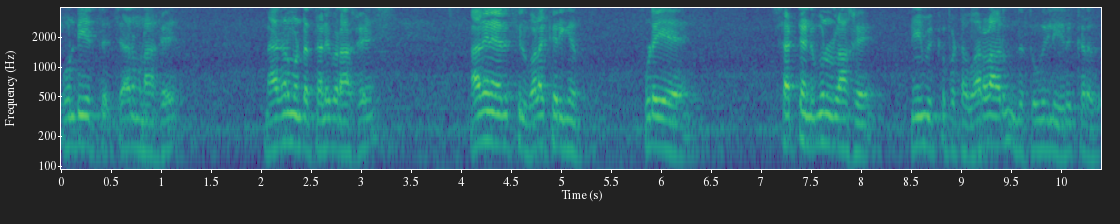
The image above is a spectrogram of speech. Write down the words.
ஒன்றிய சேர்மனாக நகர்மன்ற தலைவராக அதே நேரத்தில் வழக்கறிஞர் உடைய சட்ட நிபுணர்களாக நியமிக்கப்பட்ட வரலாறும் இந்த தொகுதியில் இருக்கிறது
